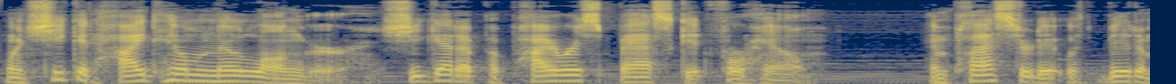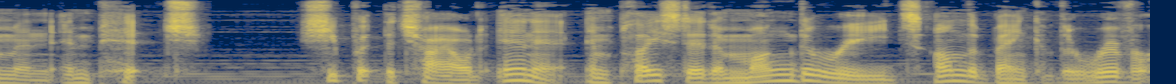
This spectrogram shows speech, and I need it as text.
When she could hide him no longer, she got a papyrus basket for him and plastered it with bitumen and pitch. She put the child in it and placed it among the reeds on the bank of the river.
